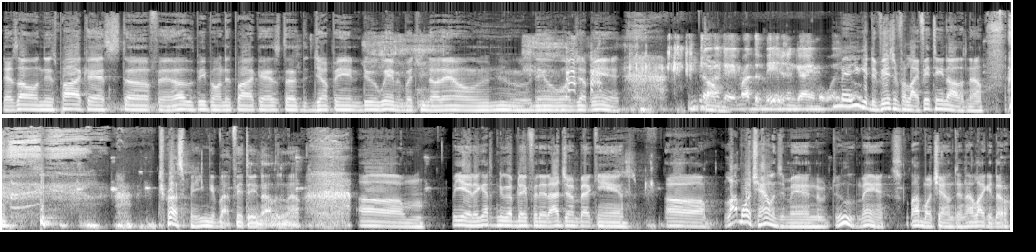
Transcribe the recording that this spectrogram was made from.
that's on this podcast stuff and other people on this podcast stuff to jump in and do it with me, but you know they don't they don't want to jump in. You know, I gave my division game away. Man, though. you get division for like fifteen dollars now. Trust me, you can get about fifteen dollars now. Um, but yeah, they got the new update for that. I jumped back in, Uh, a lot more challenging, man. Dude, man, it's a lot more challenging. I like it though.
